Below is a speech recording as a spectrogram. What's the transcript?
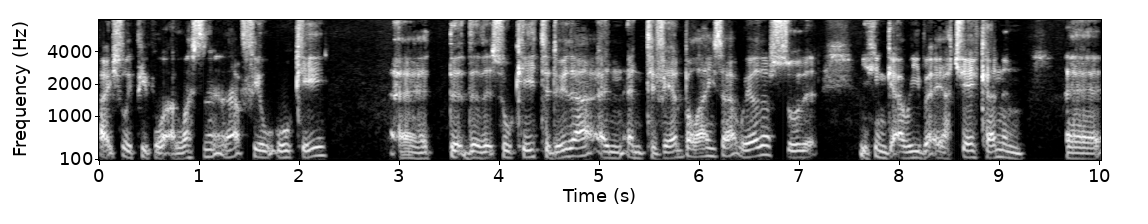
actually people that are listening to that feel okay, uh, that, that it's okay to do that and, and to verbalise that with others so that you can get a wee bit of a check in and, uh,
